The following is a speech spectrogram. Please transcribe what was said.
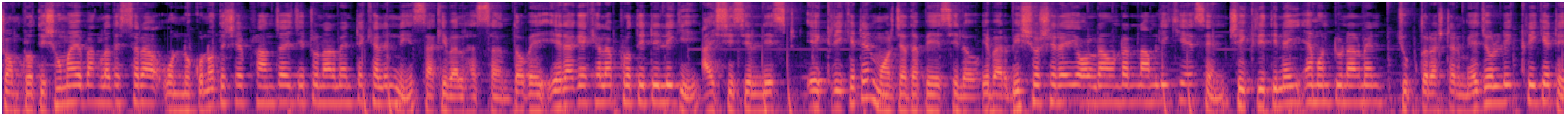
সম্প্রতি সময়ে বাংলাদেশ ছাড়া অন্য কোনো দেশের ফ্রাঞ্চাইজি টুর্নামেন্টে খেলেননি সাকিব আল হাসান। তবে এর আগে খেলা প্রতিটি লিগই আইসিসির লিস্ট এ ক্রিকেটের মর্যাদা পেয়েছিল। এবার বিশ্বসেরা এই অলরাউন্ডার নাম লিখিয়েছেন স্বীকৃতি নেই এমন টুর্নামেন্ট যুক্তরাষ্ট্রের মেজর লিগ ক্রিকেটে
